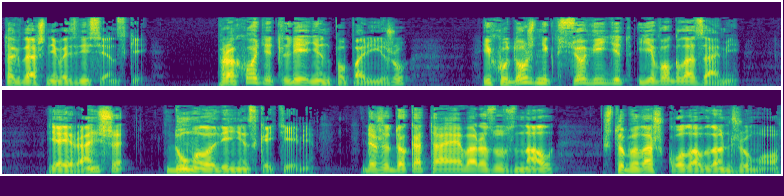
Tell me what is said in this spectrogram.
тогдашний Вознесенский. «Проходит Ленин по Парижу, и художник все видит его глазами. Я и раньше думал о ленинской теме. Даже до Катаева разузнал, что была школа в Ланжумо.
